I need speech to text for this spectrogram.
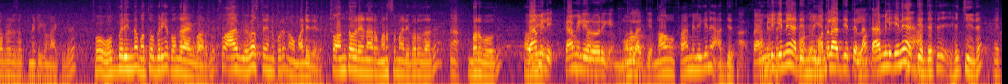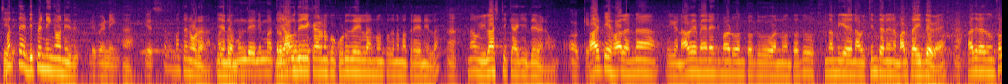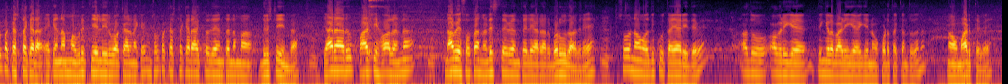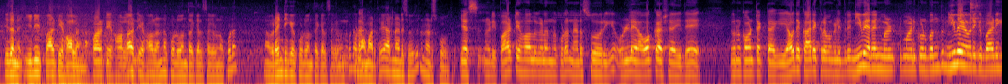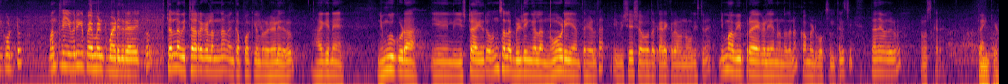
ಸಪ್ರೇಟ್ ಸಪ್ ಮೀಟರ್ಗಳನ್ನು ಹಾಕಿದ್ದೇವೆ. ಸೊ ಒಬ್ಬರಿಂದ ಮತ್ತೊಬ್ಬರಿಗೆ ತೊಂದರೆ ಆಗಬಾರ್ದು. ಸೊ ಆ ವ್ಯವಸ್ಥೆಯನ್ನು ಕೂಡ ನಾವು ಮಾಡಿದ್ದೇವೆ. ಸೊ ಅಂಥವ್ರು ಏನಾದ್ರು ಮನಸ್ಸು ಮಾಡಿ ಬರುವುದಾದ್ರೆ ಬರಬಹುದು ಬರ್ಬೋದು. ಫ್ಯಾಮಿಲಿ ಫ್ಯಾಮಿಲಿ ಇರೋರಿಗೆ ಮೊದಲ ಆದ್ಯತೆ. ನಾವು ಫ್ಯಾಮಿಲಿಗೇನೆ ಆದ್ಯತೆ. ಫ್ಯಾಮಿಲಿಗೇನೆ ಆದ್ಯತೆ ಮೊದಲ ಆದ್ಯತೆ ಅಲ್ಲ ಫ್ಯಾಮಿಲಿಗೇನೆ ಆದ್ಯತೆ. ಆದ್ಯತೆ ಹೆಚ್ಚಿದೆ ಹೆಚ್ಚಿದೆ. ಮತ್ತೆ ಡಿಪೆಂಡಿಂಗ್ ಆನ್ ಇದು. ಡಿಪೆಂಡಿಂಗ್ ಎಸ್ ಮತ್ತೆ ನೋಡೋಣ. ಏನು ಮುಂದೆ ನಿಮ್ಮ ಹತ್ರ ಯಾವುದೇ ಕಾರಣಕ್ಕೂ ಕೊಡುವುದೇ ಇಲ್ಲ ಅನ್ನುವಂಥದ್ದು ನಮ್ಮ ಹತ್ರ ಏನಿಲ್ಲ. ನಾವು ಇಲಾಸ್ಟಿಕ್ ಆಗಿ ಇದ್ದೇವೆ ನಾವು. ಪಾರ್ಟಿ ಹಾಲ್ ಅನ್ನ ಈಗ ನಾವೇ ಮ್ಯಾನೇಜ್ ಮಾಡುವಂಥದ್ದು ಅನ್ನುವಂಥದ್ದು ನಮಗೆ ನಾವು ಚಿಂತನೆಯನ್ನು ಮಾಡ್ತಾ ಇದ್ದೇವೆ. ಆದರೆ ಅದೊಂದು ಸ್ವಲ್ಪ ಕಷ್ಟಕರ. ಯಾಕೆ ನಮ್ಮ ವೃತ್ತಿಯಲ್ಲಿ ಇರುವ ಕಾರಣಕ್ಕೆ ಸ್ವಲ್ಪ ಕಷ್ಟಕರ ಆಗ್ತದೆ ಅಂತ ನಮ್ಮ ದೃಷ್ಟಿಯಿಂದ ಯಾರು ಪಾರ್ಟಿ ಹಾಲ್ ಅನ್ನ ನಾವೇ ಸ್ವತಃ ನಡೆಸ್ತೇವೆ ಅಂತೇಳಿ ಯಾರು ಬರುವುದಾದರೆ ಸೊ ನಾವು ಅದಕ್ಕೂ ತಯಾರಿದ್ದೇವೆ. ಅದು ಅವರಿಗೆ ತಿಂಗಳ ಬಾಡಿಗೆಯಾಗಿ ನಾವು ಕೊಡತಕ್ಕಂಥದ್ದನ್ನು ನಾವು ಮಾಡ್ತೇವೆ. ಇದನ್ನು ಇಡೀ ಪಾರ್ಟಿ ಹಾಲನ್ನು. ಪಾರ್ಟಿ ಹಾಲ್ ಪಾರ್ಟಿ ಹಾಲನ್ನು ಕೊಡುವಂಥ ಕೆಲಸಗಳನ್ನು ಕೂಡ ನಾವು ರೆಂಟಿಗೆ ಕೊಡುವಂಥ ಕೆಲಸಗಳನ್ನು ಕೂಡ ನಾವು ಮಾಡ್ತೇವೆ. ಯಾರು ನಡೆಸುವುದ್ರೆ ನಡೆಸ್ಬೋದು. ಎಸ್ ನೋಡಿ ಪಾರ್ಟಿ ಹಾಲ್ಗಳನ್ನು ಕೂಡ ನಡೆಸುವವರಿಗೆ ಒಳ್ಳೆಯ ಅವಕಾಶ ಇದೆ. ಇವ್ರನ್ನ ಕಾಂಟ್ಯಾಕ್ಟ್ ಆಗಿ ಯಾವುದೇ ಕಾರ್ಯಕ್ರಮಗಳಿದ್ದರೆ ನೀವೇ ಅರೇಂಜ್ಮೆಂಟ್ ಮಾಡಿಕೊಂಡು ಬಂದು ನೀವೇ ಅವರಿಗೆ ಬಾಡಿಗೆ ಕೊಟ್ಟು ಮಂತ್ಲಿ ಇವರಿಗೆ ಪೇಮೆಂಟ್ ಮಾಡಿದರೆ ಆಯಿತು. ಇಷ್ಟೆಲ್ಲ ವಿಚಾರಗಳನ್ನು ವೆಂಕಪ್ಪ ಕೆಲರು ಹೇಳಿದರು. ಹಾಗೆಯೇ ನಿಮಗೂ ಕೂಡ ಇಲ್ಲಿ ಇಷ್ಟ ಆಗಿದ್ರೆ ಒಂದು ಸಲ ಬಿಲ್ಡಿಂಗ್ ಎಲ್ಲ ನೋಡಿ ಅಂತ ಹೇಳ್ತಾ ಈ ವಿಶೇಷವಾದ ಕಾರ್ಯಕ್ರಮವನ್ನು ಮುಗಿಸ್ತೇನೆ. ನಿಮ್ಮ ಅಭಿಪ್ರಾಯಗಳೇನು ಅನ್ನೋದನ್ನು ಕಾಮೆಂಟ್ ಬಾಕ್ಸಲ್ಲಿ ತಿಳಿಸಿ. ಧನ್ಯವಾದಗಳು. ನಮಸ್ಕಾರ. Thank you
